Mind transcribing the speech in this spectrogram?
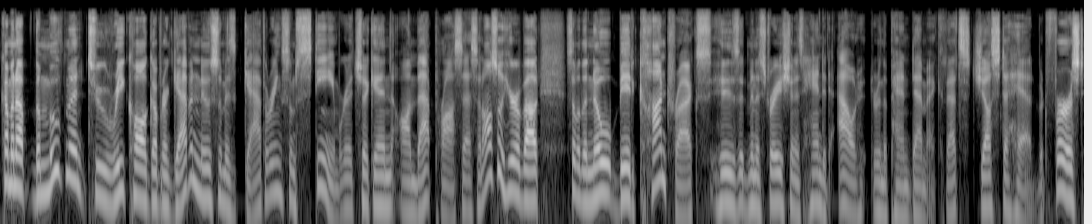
Coming up, the movement to recall Governor Gavin Newsom is gathering some steam. We're going to check in on that process and also hear about some of the no bid contracts his administration has handed out during the pandemic. That's just ahead. But first,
